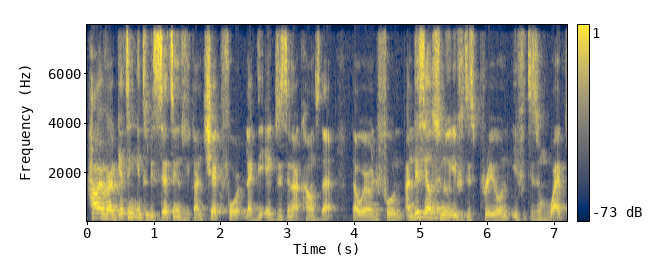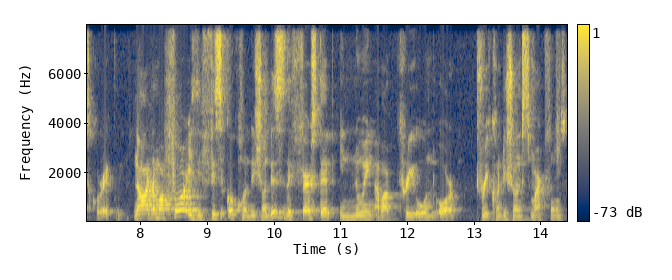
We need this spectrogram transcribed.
However, getting into the settings, you can check for like the existing accounts that, that were on the phone. And this helps you know if it is pre-owned, if it isn't wiped correctly. Now at number four is the physical condition. This is the first step in knowing about pre-owned or pre-conditioned smartphones.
